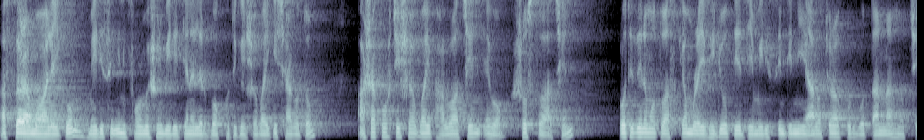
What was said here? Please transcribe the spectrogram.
আসসালামু আলাইকুম মেডিসিন ইনফরমেশন বিডি চ্যানেলের পক্ষ থেকে সবাইকে স্বাগতম। আশা করছি সবাই ভালো আছেন এবং সুস্থ আছেন। প্রতিদিনের মতো আজকে আমরা এই ভিডিওতে যে মেডিসিনটি নিয়ে আলোচনা করব তার নাম হচ্ছে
